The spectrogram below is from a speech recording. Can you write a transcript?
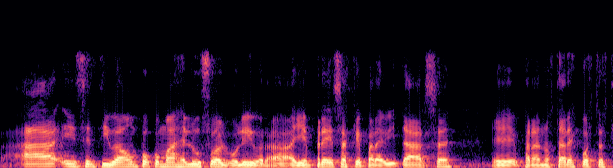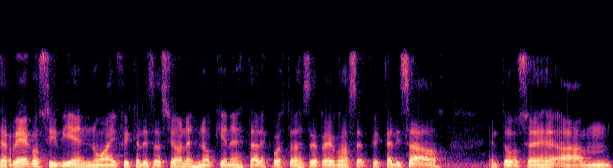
ha, incentivado un poco más el uso del bolívar. Hay empresas que para evitarse, eh, para no estar expuestos a este riesgo, si bien no hay fiscalizaciones, no quieren estar expuestos a ese riesgo a ser fiscalizados, entonces han,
